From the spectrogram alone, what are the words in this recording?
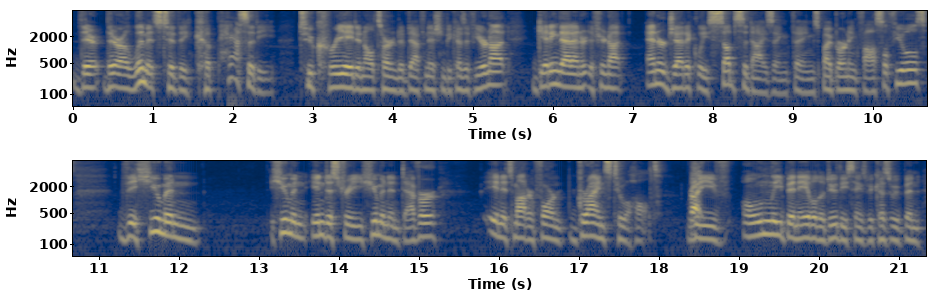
there there are limits to the capacity to create an alternative definition because if you're not getting that ener- if you're not energetically subsidizing things by burning fossil fuels the human human industry human endeavor in its modern form grinds to a halt Right. we've only been able to do these things because we've been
